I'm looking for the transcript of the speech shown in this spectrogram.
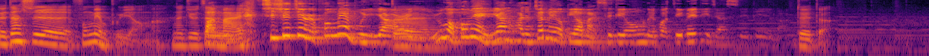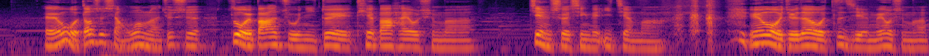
对，但是封面不一样嘛，那就再买。啊其实就是封面不一样而已。如果封面一样的话，就真没有必要买 CD only 或 DVD 加 CD 了。对的。哎，我倒是想问了，就是作为吧主，你对贴吧还有什么建设性的意见吗？因为我觉得我自己也没有什么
